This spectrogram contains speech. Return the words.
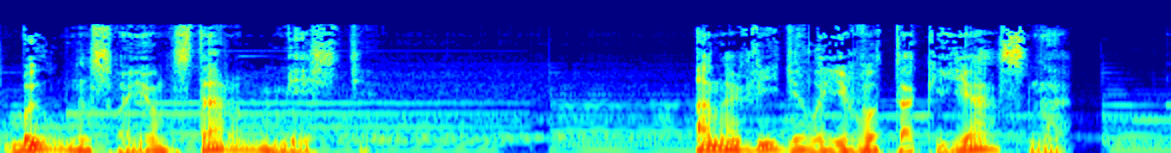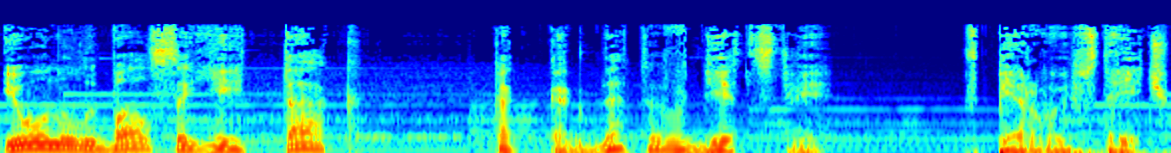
был на своем старом месте. Она видела его так ясно, и он улыбался ей так, как когда-то в детстве, в первую встречу.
